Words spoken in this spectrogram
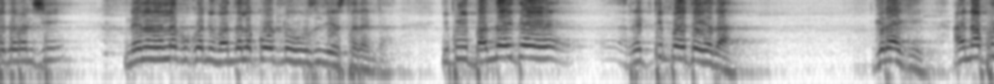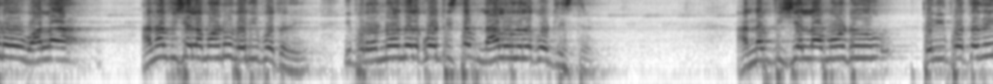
పెద్ద మనిషి నెల నెలకు కొన్ని వందల కోట్లు వసూలు చేస్తారంట. ఇప్పుడు ఈ బంద్ అయితే రెట్టింపు అవుతాయి కదా గిరాకీ. అయినప్పుడు వాళ్ళ అనఫిషియల్ అమౌంట్ పెరిగిపోతుంది. ఇప్పుడు రెండు వందల కోట్లు ఇస్తాం నాలుగు వందల కోట్లు ఇస్తాడు అనఫిషియల్ అమౌంట్ పెరిగిపోతుంది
